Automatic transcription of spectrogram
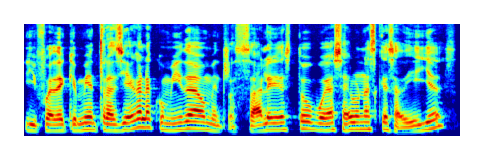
Y fue de que mientras llega la comida o mientras sale esto, voy a hacer unas quesadillas.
